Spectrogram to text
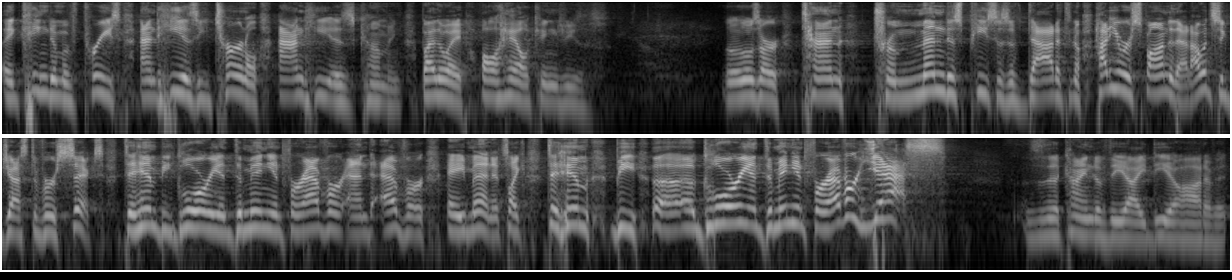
a kingdom of priests and he is eternal and he is coming. By the way, all hail King Jesus. Those are 10 tremendous pieces of data to know. How do you respond to that? I would suggest to verse 6 to him be glory and dominion forever and ever. Amen. It's like to him be uh, glory and dominion forever. Yes the kind of the idea out of it.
